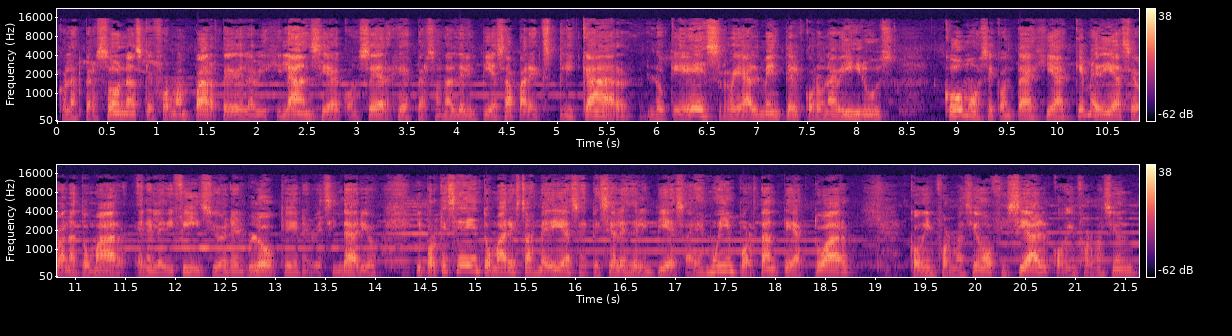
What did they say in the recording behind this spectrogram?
con las personas que forman parte de la vigilancia, conserjes, personal de limpieza, para explicar lo que es realmente el coronavirus, cómo se contagia, qué medidas se van a tomar en el edificio, en el bloque, en el vecindario y por qué se deben tomar estas medidas especiales de limpieza. Es muy importante actuar con información oficial, con información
